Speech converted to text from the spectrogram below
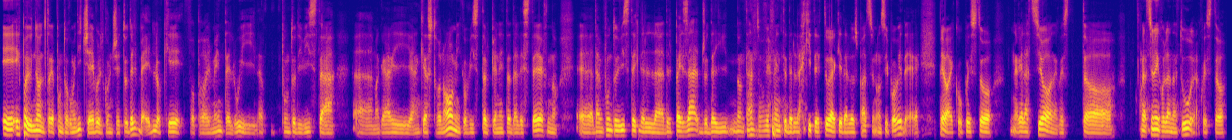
E, e, poi inoltre, appunto, come dicevo, il concetto del bello, che probabilmente lui, dal punto di vista eh, magari anche astronomico, visto il pianeta dall'esterno, eh, dal punto di vista del, del paesaggio, dei, non tanto ovviamente dell'architettura che dallo spazio non si può vedere, però ecco, questa relazione, questo relazione con la natura, questo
